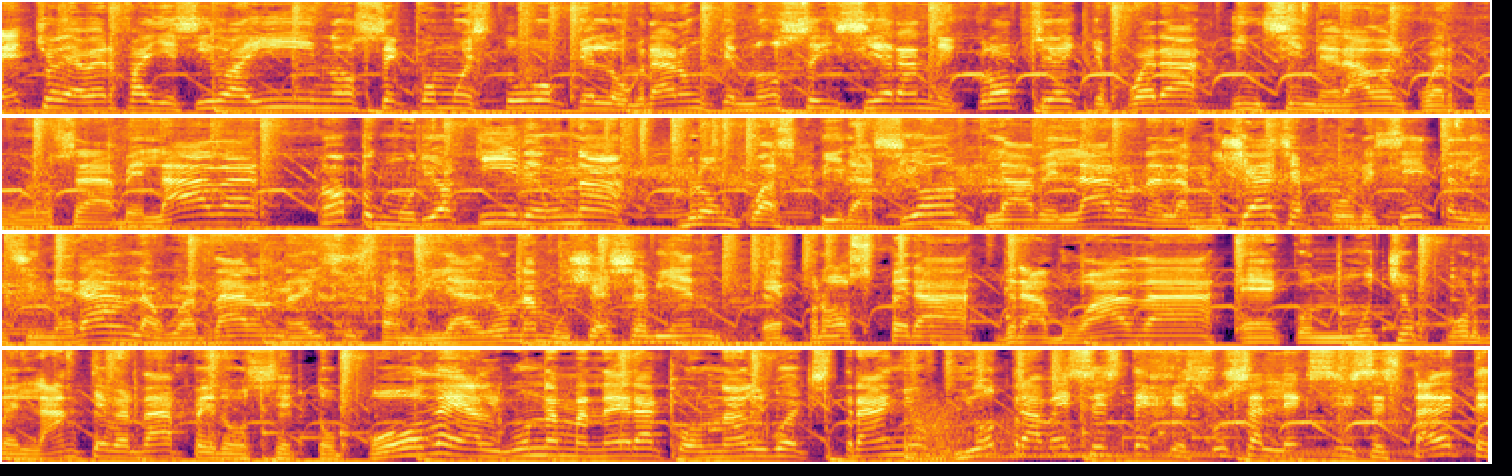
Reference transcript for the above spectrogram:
hecho de haber fallecido ahí, no sé cómo estuvo, que lograron que no se hiciera necropsia y que fuera incinerado el cuerpo, güey. O sea, velada. No, pues murió aquí de una broncoaspiración. La velaron a la muchacha, pobrecita, la incineraron, la guardaron ahí sus familiares. Una muchacha bien eh, próspera, graduada, eh, con mucho por delante, ¿verdad? Pero se topó de alguna manera con algo extraño. Y otra vez este Jesús Alexis está detenido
